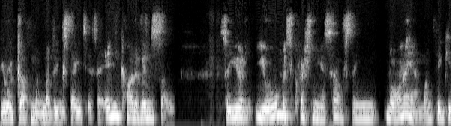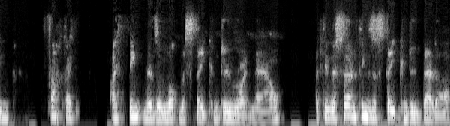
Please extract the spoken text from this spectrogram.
You're a government loving statist. Any kind of insult. So you're you're almost questioning yourself, saying, "Well, I am." I'm thinking, "Fuck, I I think there's a lot the state can do right now. I think there's certain things the state can do better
